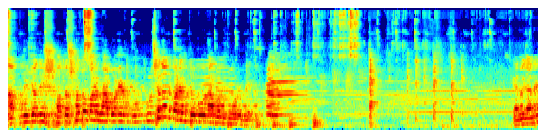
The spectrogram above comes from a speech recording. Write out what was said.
আপনি যদি শত শতবার রাবণের মুন্ডু ছেদন করেন, তবুও রাবণ মরবে না। কেন জানে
